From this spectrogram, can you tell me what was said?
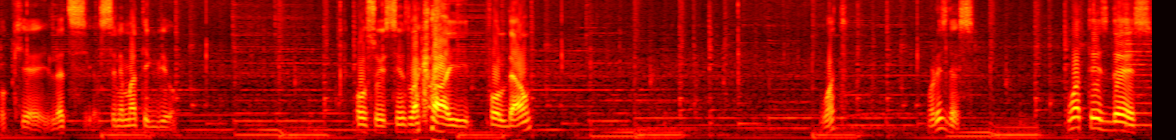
Okay, let's see a cinematic view. Also, it seems like I fall down. What? What is this? What is this?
